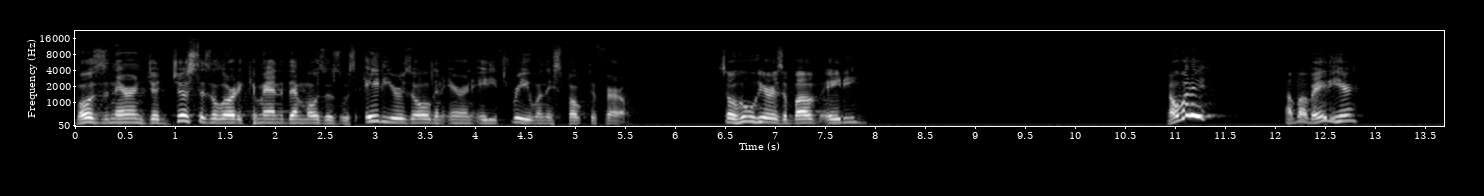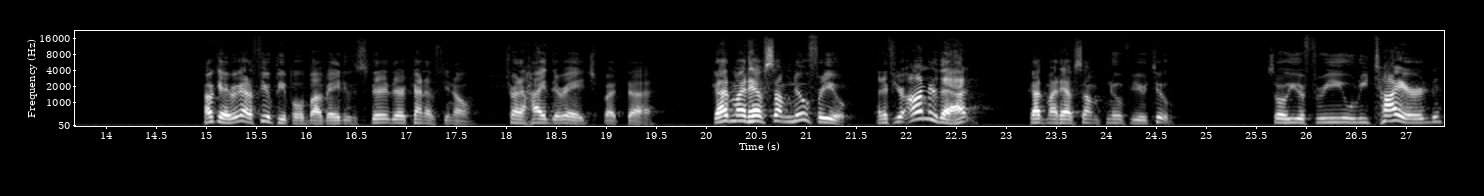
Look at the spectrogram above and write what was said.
Moses and Aaron did just as the Lord had commanded them. Moses was 80 years old and Aaron 83 when they spoke to Pharaoh. So, who here is above 80? Nobody? Above 80 here? Okay, we got a few people above 80. They're, they're kind of, you know, trying to hide their age, but uh, God might have something new for you. And if you're under that, God might have something new for you too. So if you retired,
